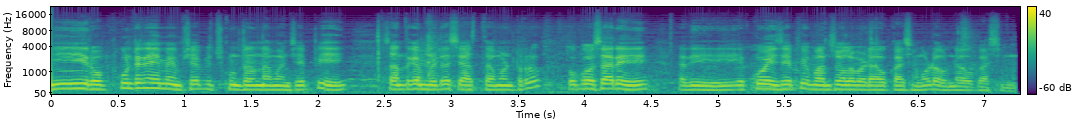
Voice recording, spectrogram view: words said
మీరు ఒప్పుకుంటేనే మేము చేపించుకుంటున్నామని చెప్పి సంతకం పెడితే చేస్తామంటారు. ఒక్కోసారి అది ఎక్కువ చెప్పి మంచంలో పడే అవకాశం కూడా ఉండే అవకాశం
